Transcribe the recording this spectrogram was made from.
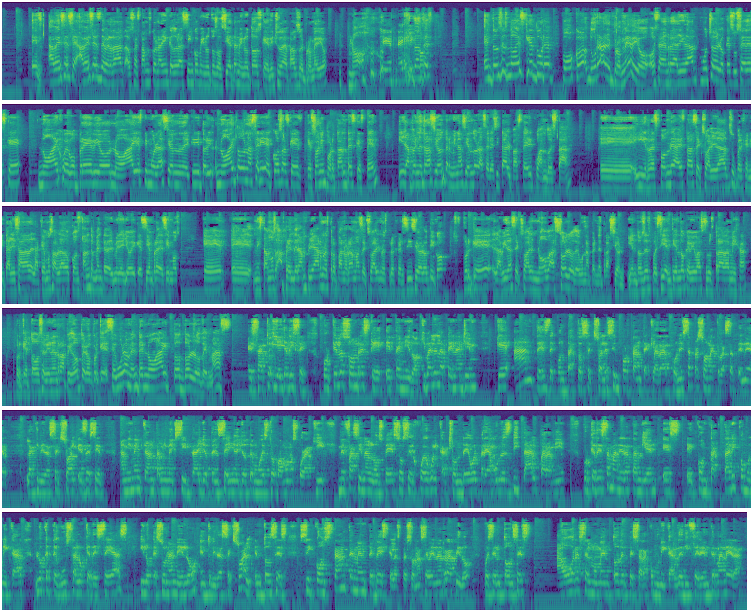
a veces, a veces de verdad, o sea, estamos con alguien que dura cinco minutos o siete minutos, que dicho sea de paso el promedio, ¿no? entonces, entonces no es que dure poco, dura el promedio. O sea, en realidad mucho de lo que sucede es que no hay juego previo, no hay estimulación en el clítoris, no hay toda una serie de cosas que, que son importantes que estén y la penetración termina siendo la cerecita del pastel cuando está. Eh, y responde a esta sexualidad súper genitalizada de la que hemos hablado constantemente del Mire Yo y que siempre decimos que eh, necesitamos aprender a ampliar nuestro panorama sexual y nuestro ejercicio erótico porque la vida sexual no va solo de una penetración. Y entonces, pues sí, entiendo que vivas frustrada, mija, porque todos se vienen rápido, pero porque seguramente no hay todo lo demás. Exacto, y ella dice, ¿por qué los hombres que he tenido? Aquí vale la pena, Jim, que antes de contacto sexual es importante aclarar con esa persona que vas a tener la actividad sexual, es decir, a mí me encanta, a mí me excita, yo te enseño, yo te muestro, vámonos por aquí, me fascinan los besos, el juego, el cachondeo, el preámbulo es vital para mí, porque de esa manera también es eh, contactar y comunicar lo que te gusta, lo que deseas y lo que es un anhelo en tu vida sexual. Entonces, si constantemente ves que las personas se ven rápido, pues entonces ahora es el momento de empezar a comunicar de diferente manera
